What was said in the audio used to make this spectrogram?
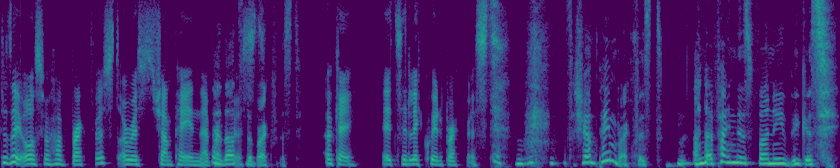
Do they also have breakfast or is champagne their breakfast? Yeah, that's the breakfast. Okay. It's a liquid breakfast. it's a champagne breakfast. And I find this funny because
